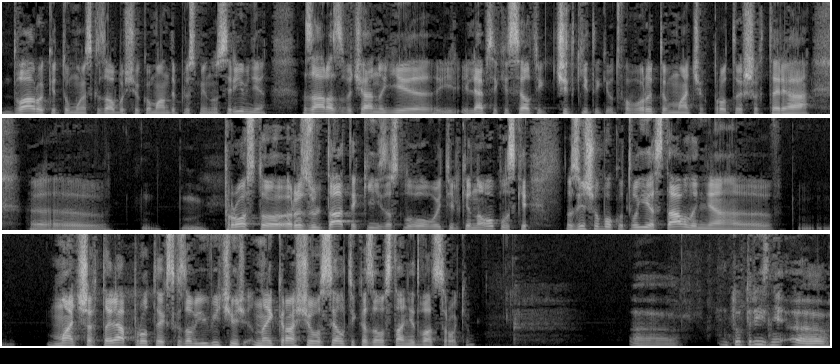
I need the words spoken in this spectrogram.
Два роки тому я сказав би, що команди плюс-мінус рівні. Зараз, звичайно, є і Ляпсіх, і Селтік чіткі такі от фаворити в матчах проти Шахтаря. Просто результат, який заслуговує тільки на оплески. З іншого боку, твоє ставлення. Матч Шахтаря проти, як сказав Ювічевич, найкращого Селтіка за останні 20 років. Е, тут різні е,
